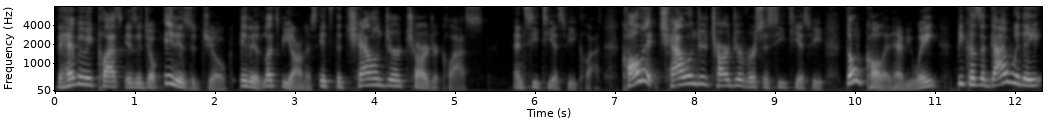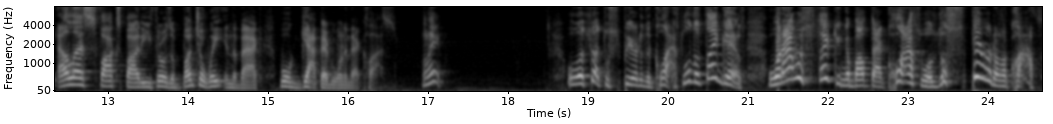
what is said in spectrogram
The heavyweight class is a joke. It is a joke. It is. Let's be honest. It's the Challenger Charger class and CTSV class. Call it Challenger Charger versus CTSV. Don't call it heavyweight because a guy with a LS Fox body throws a bunch of weight in the back will gap everyone in that class. All right? Well, that's not the spirit of the class. Well, the thing is, what I was thinking about that class was the spirit of the class.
